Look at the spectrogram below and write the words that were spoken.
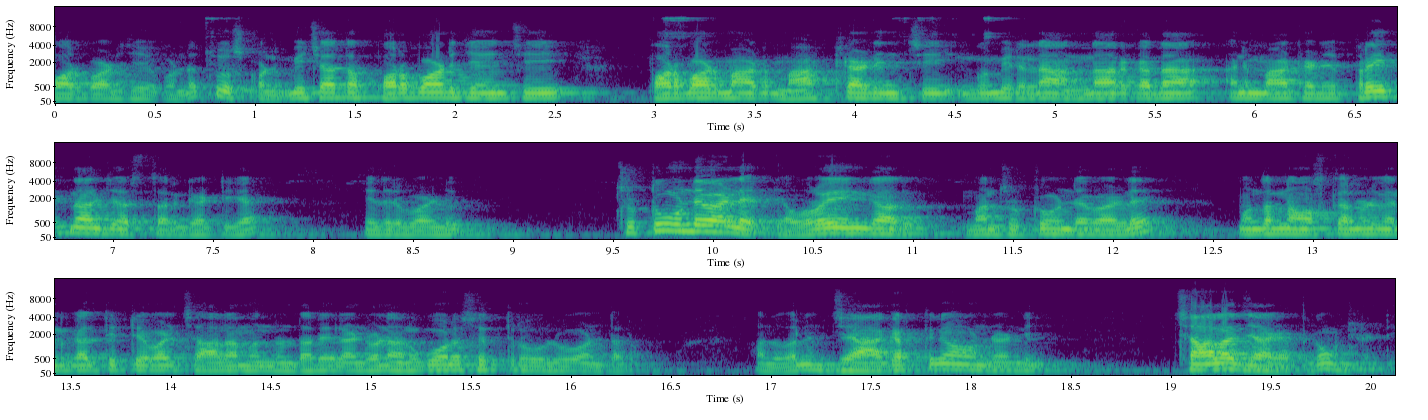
పొరపాటు చేయకుండా చూసుకోండి. మీ చేత పొరపాటు చేయించి పొరపాటు మాట మాట్లాడించి ఇంకో మీరు ఎలా అన్నారు కదా అని మాట్లాడే ప్రయత్నాలు చేస్తారు గట్టిగా. ఎదురువాళ్ళు చుట్టూ ఉండేవాళ్ళే. ఎవరో ఏం కాదు. మన చుట్టూ ఉండేవాళ్ళే. ముందర నమస్కారం వెనకాల తిట్టేవాళ్ళు చాలామంది ఉంటారు. ఇలాంటి వాళ్ళు అనుకూల శత్రువులు అంటారు. అందువల్ల జాగ్రత్తగా ఉండండి. చాలా జాగ్రత్తగా ఉండండి.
